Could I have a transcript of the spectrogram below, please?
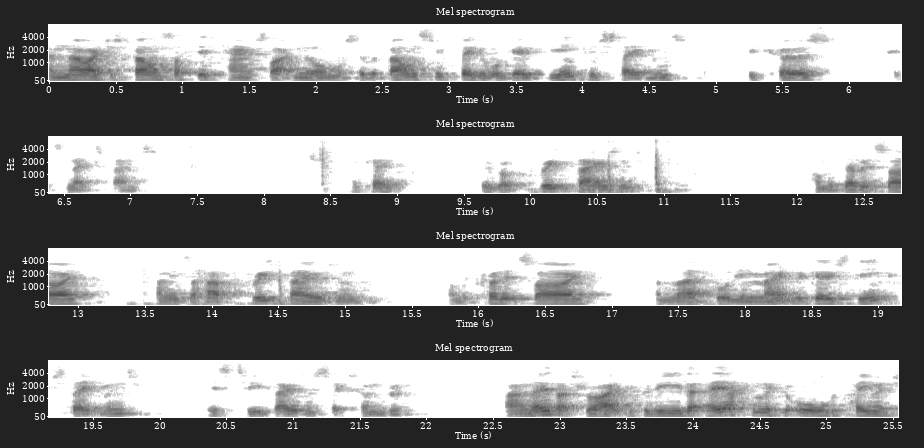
And now I just balance off the accounts like normal. So the balancing figure will go to the income statement because it's an expense. Okay, we've got 3,000 on the debit side. I need to have 3,000 on the credit side, and therefore the amount that goes to the income statement is 2,600. I know that's right because either A, I can look at all the payments,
